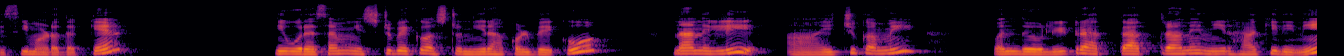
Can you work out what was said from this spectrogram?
ಬಿಸಿ ಮಾಡೋದಕ್ಕೆ. ನೀವು ರಸಮ್ ಎಷ್ಟು ಬೇಕೋ ಅಷ್ಟು ನೀರು ಹಾಕ್ಕೊಳ್ಬೇಕು ನಾನಿಲ್ಲಿ ಹೆಚ್ಚು ಕಮ್ಮಿ ಒಂದು ಲೀಟ್ರ್ ಹತ್ತ ಹತ್ರನೇ ನೀರು ಹಾಕಿದ್ದೀನಿ.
